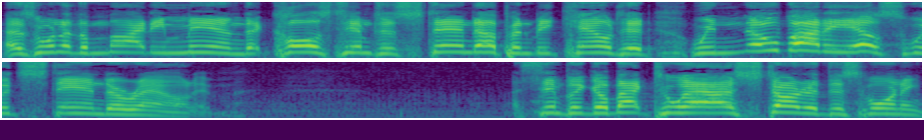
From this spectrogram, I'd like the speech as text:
as one of the mighty men that caused him to stand up and be counted when nobody else would stand around him? I simply go back to where I started this morning.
